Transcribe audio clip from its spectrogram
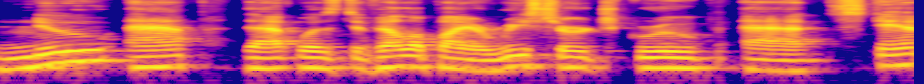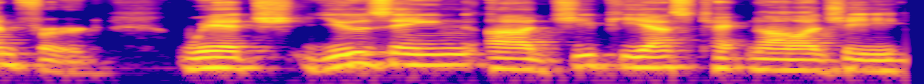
new app that was developed by a research group at Stanford which using uh, GPS technology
